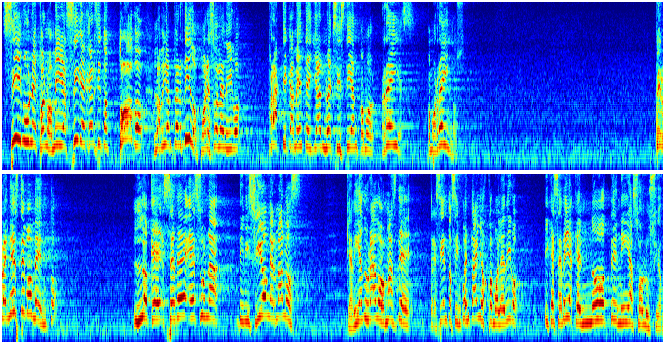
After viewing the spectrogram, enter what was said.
sin una economía, sin ejército, todo lo habían perdido. Por eso le digo, prácticamente ya no existían como reyes, como reinos. Pero en este momento, lo que se ve es una división, hermanos, que había durado más de 350 años, como le digo, y que se veía que no tenía solución.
